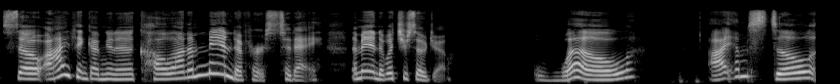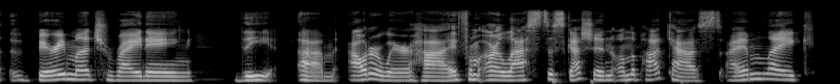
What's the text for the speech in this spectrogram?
So I think I'm going to call on Amanda first today. Amanda, what's your Sojo? Well, I am still very much writing the um, outerwear high from our last discussion on the podcast. I am like,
